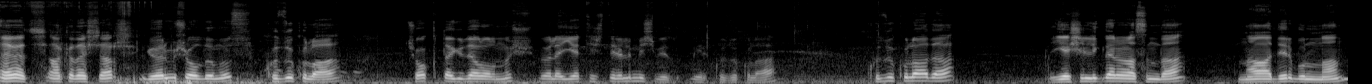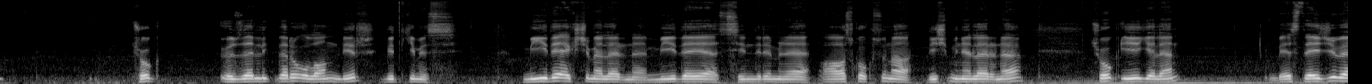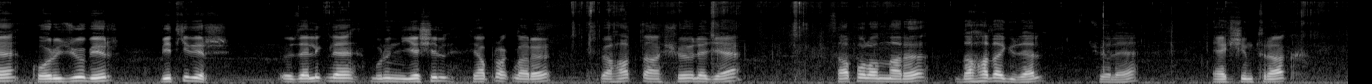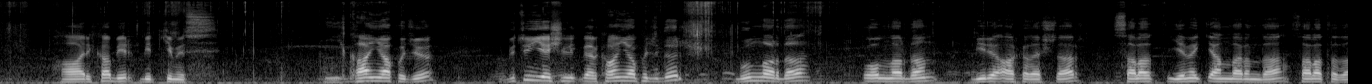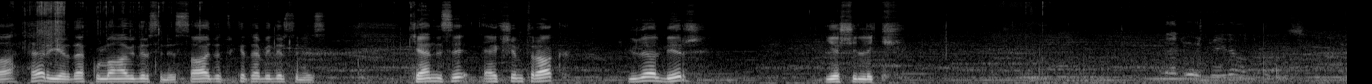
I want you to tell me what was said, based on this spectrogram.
Evet arkadaşlar görmüş olduğumuz kuzu kulağı çok da güzel olmuş. Böyle yetiştirilmiş bir, bir kuzu kulağı. Kuzu kulağı da yeşillikler arasında nadir bulunan çok özellikleri olan bir bitkimiz. Mide ekşimelerine, mideye, sindirimine, ağız kokusuna, diş minelerine çok iyi gelen besleyici ve koruyucu bir bitkidir. Özellikle bunun yeşil yaprakları ve hatta şöylece sap olanları daha da güzel. Şöyle ekşimtırak harika bir bitkimiz. Kan yapıcı. Bütün yeşillikler kan yapıcıdır. Bunlar da onlardan biri arkadaşlar. Salat yemek yanlarında, salatada her yerde kullanabilirsiniz. Sadece tüketebilirsiniz. Kendisi ekşimtırak güzel bir yeşillik. Ben örtmeyi aldım.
